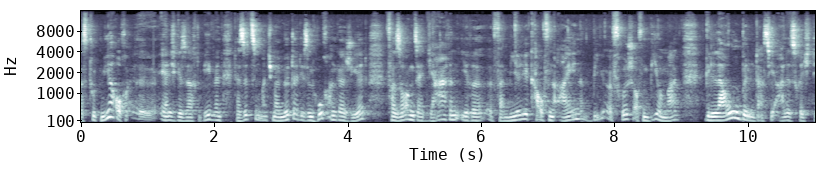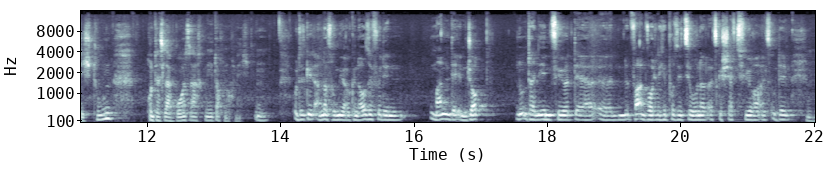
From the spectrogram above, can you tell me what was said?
das tut mir auch äh, ehrlich gesagt weh, wenn da sitzen manchmal Mütter, die sind hoch engagiert, versorgen seit Jahren ihre Familie, kaufen ein, äh, frisch auf dem Biomarkt, glauben, dass sie alles richtig tun und das Labor sagt, nee, doch noch nicht. Mhm. Und es gilt andersrum ja auch genauso für den Mann, der im Job ein Unternehmen führt, der äh, eine verantwortliche Position hat als Geschäftsführer, als Unternehmen hm.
